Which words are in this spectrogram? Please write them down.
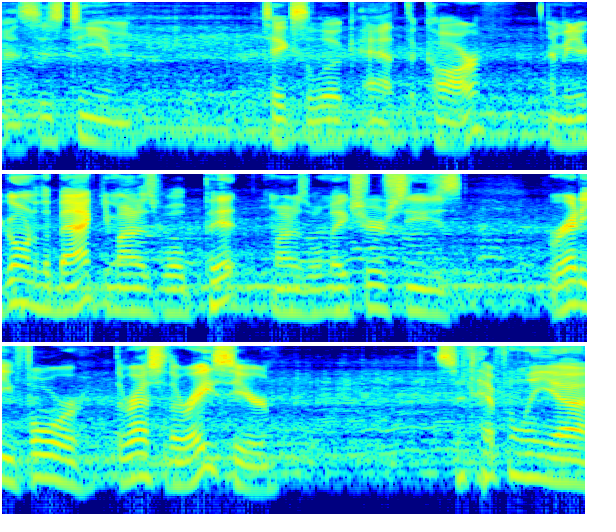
As his team takes a look at the car. I mean, you're going to the back, you might as well pit, might as well make sure she's ready for the rest of the race here. So definitely, uh,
